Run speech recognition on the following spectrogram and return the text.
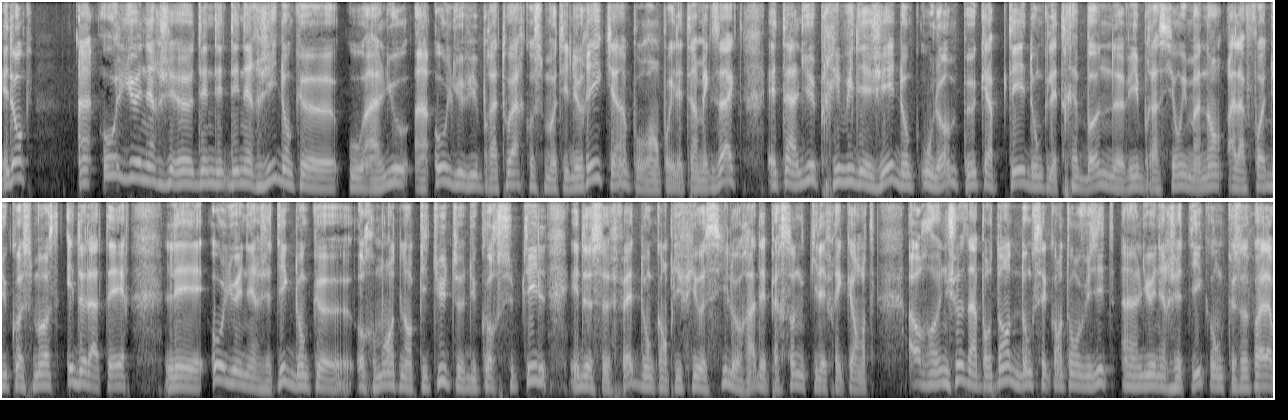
Et donc un haut lieu euh, d'énergie, donc euh, ou un lieu, un haut lieu vibratoire cosmotellurique, hein, pour employer les termes exacts, est un lieu privilégié, donc où l'homme peut capter donc les très bonnes vibrations émanant à la fois du cosmos et de la Terre. Les hauts lieux énergétiques donc euh, augmentent l'amplitude du corps subtil et de ce fait donc amplifient aussi l'aura des personnes qui les fréquentent. Alors une chose importante donc c'est quand on visite un lieu énergétique, donc que ce soit la,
